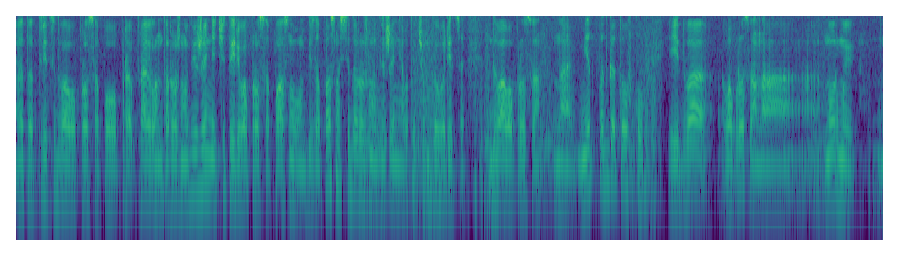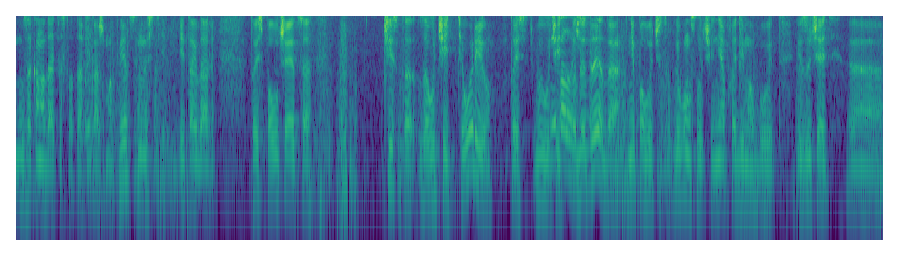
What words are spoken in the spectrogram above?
Это 32 вопроса по правилам дорожного движения, 4 вопроса по основам безопасности дорожного движения, вот о чем говорится, 2 вопроса на медподготовку и 2 вопроса на нормы ну, законодательства, так скажем, ответственности и так далее. То есть, получается, чисто заучить теорию, то есть выучить ПДД, да, не получится. В любом случае необходимо будет изучать э,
